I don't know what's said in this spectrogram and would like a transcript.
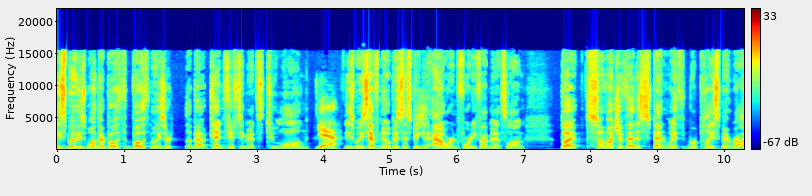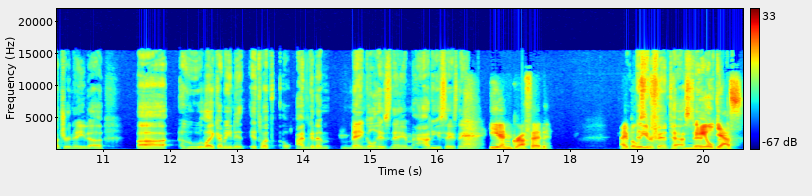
These movies one they're both both movies are about 10 15 minutes too long. Yeah. These movies have no business being an hour and 45 minutes long. But so much of that is spent with replacement Roger and Anita, uh, who, like, I mean, it, it's what oh, I'm going to mangle his name. How do you say his name? Ian Gruffudd, I believe. Mr. Fantastic. nailed it. Yes.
